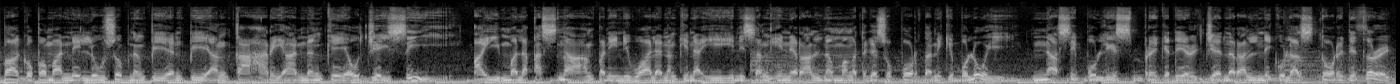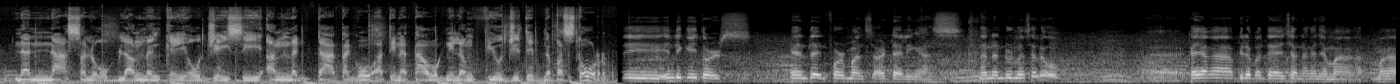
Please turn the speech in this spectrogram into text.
Bago pa man nilusob ng PNP ang kaharian ng KOJC, ay malakas na ang paniniwala ng kinaiinisang general ng mga taga-suporta ni Kibuloy na si Police Brigadier General Nicolas Torre III na nasa loob lang ng KOJC ang nagtatago at tinatawag nilang fugitive na pastor. The indicators and the informants are telling us na nandun lang sa loob. Uh, kaya nga binabantayan siya ng kanyang mga, mga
